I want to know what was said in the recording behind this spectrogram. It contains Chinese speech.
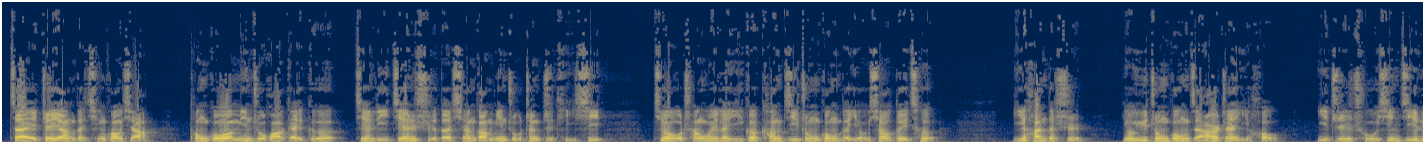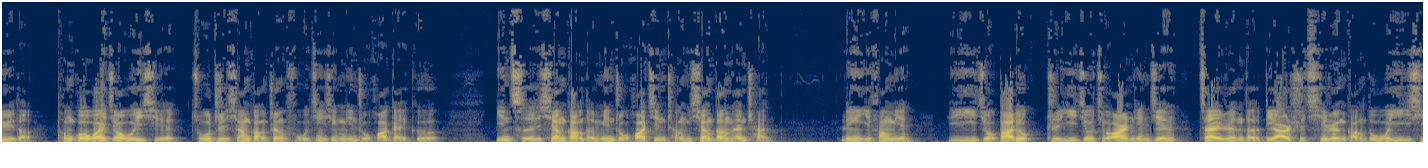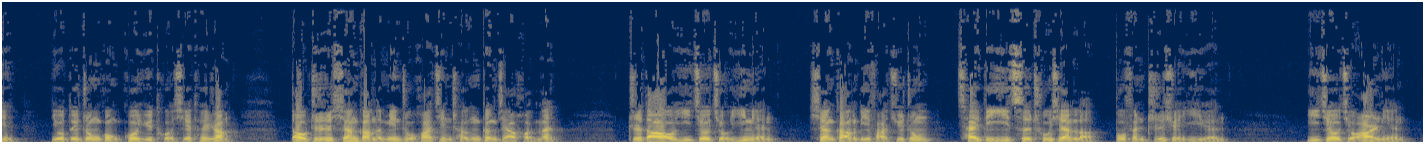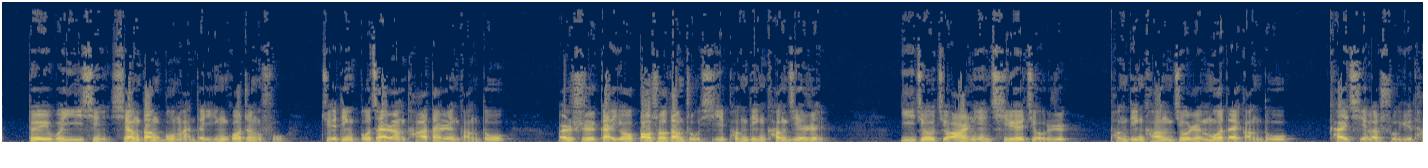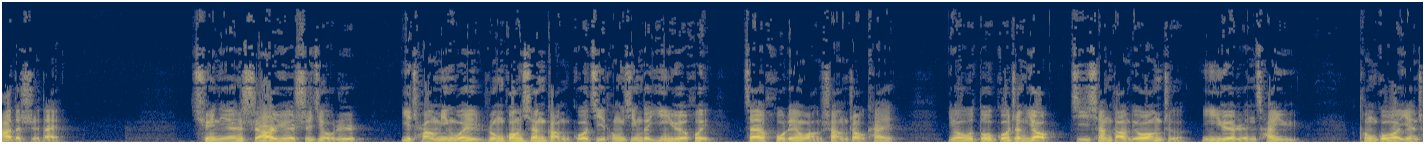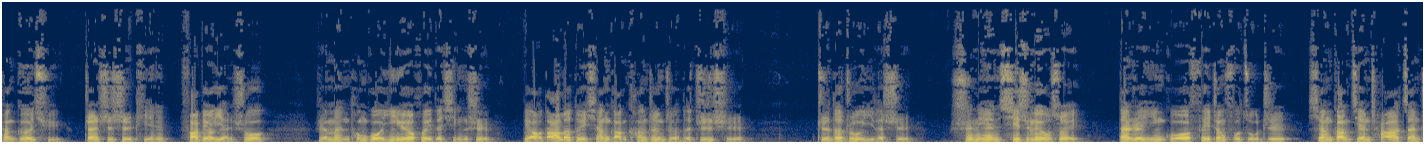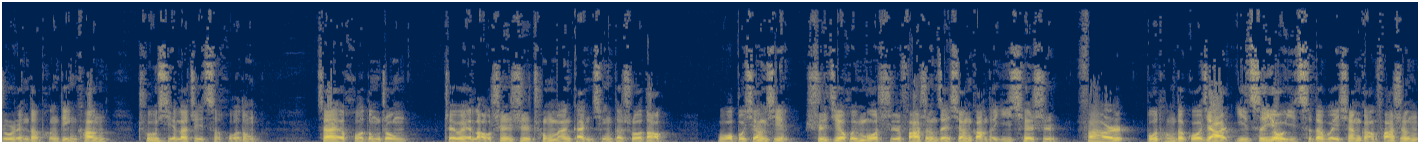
在这样的情况下，通过民主化改革建立坚实的香港民主政治体系，就成为了一个抗击中共的有效对策。遗憾的是，由于中共在二战以后一直处心积虑的通过外交威胁阻止香港政府进行民主化改革，因此香港的民主化进程相当难产。另一方面，于1986至1992年间在任的第二十七任港督魏义信又对中共过于妥协退让。导致香港的民主化进程更加缓慢，直到一九九一年，香港立法局中才第一次出现了部分直选议员。一九九二年，对魏义信相当不满的英国政府决定不再让他担任港督，而是改由保守党主席彭定康接任。一九九二年七月九日，彭定康就任末代港督，开启了属于他的时代。去年十二月十九日。一场名为“荣光香港，国际同行”的音乐会在互联网上召开，有多国政要及香港流亡者、音乐人参与。通过演唱歌曲、展示视频、发表演说，人们通过音乐会的形式表达了对香港抗争者的支持。值得注意的是，时年七十六岁、担任英国非政府组织“香港监察”赞助人的彭定康出席了这次活动。在活动中，这位老绅士充满感情地说道：“我不相信世界会漠视发生在香港的一切事，反而不同的国家一次又一次地为香港发声。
